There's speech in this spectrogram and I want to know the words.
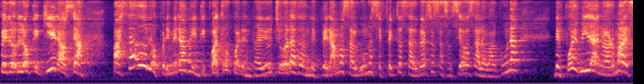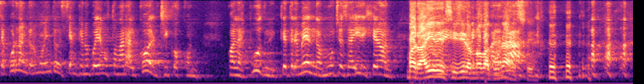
Pero lo que quiera, o sea, pasados los primeras 24 o 48 horas donde esperamos algunos efectos adversos asociados a la vacuna, después vida normal. ¿Se acuerdan que en un momento decían que no podíamos tomar alcohol, chicos, con, con la Sputnik? Qué tremendo, muchos ahí dijeron... Bueno, ahí decidieron no vacunarse.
